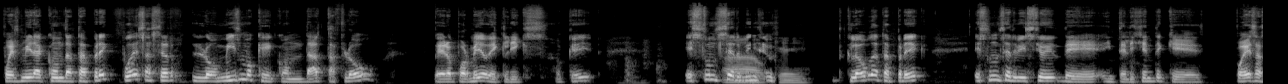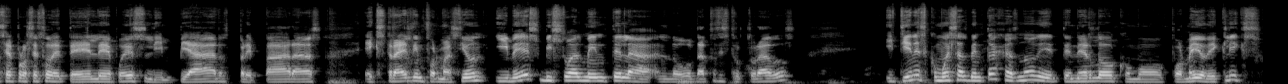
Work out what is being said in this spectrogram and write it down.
Pues mira, con DataPrep puedes hacer lo mismo que con DataFlow, pero por medio de clics, ¿ok? Es un ah, servicio, Cloud DataPrep es un servicio de inteligente que puedes hacer proceso de TL, puedes limpiar, preparas, extraes la información y ves visualmente los datos estructurados y tienes como esas ventajas, ¿no? De tenerlo como por medio de clics.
